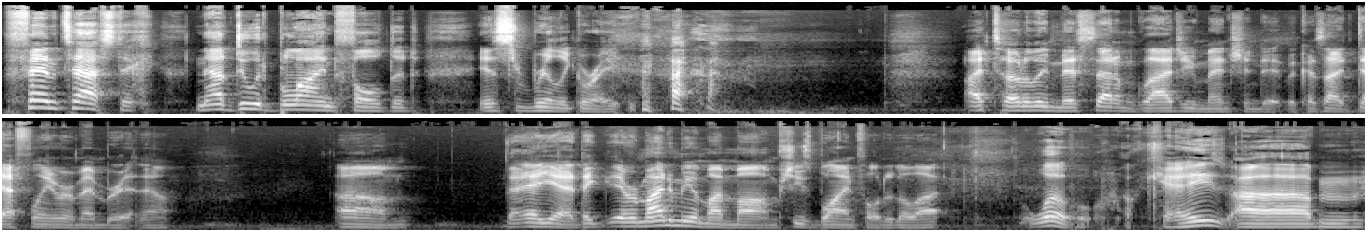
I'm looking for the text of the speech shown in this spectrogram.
"Fantastic! Now do it blindfolded," is really great. I totally missed that. I'm glad you mentioned it because I definitely remember it now. Um, yeah, they, it reminded me of my mom. She's blindfolded a lot. Whoa. Okay. Um,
